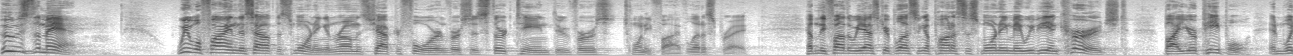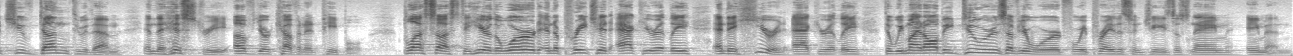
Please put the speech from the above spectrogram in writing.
Who's the man? We will find this out this morning in Romans chapter 4 and verses 13 through verse 25. Let us pray. Heavenly Father, we ask your blessing upon us this morning. May we be encouraged by your people and what you've done through them in the history of your covenant people. Bless us to hear the word and to preach it accurately and to hear it accurately, that we might all be doers of your word, for we pray this in Jesus' name. Amen.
